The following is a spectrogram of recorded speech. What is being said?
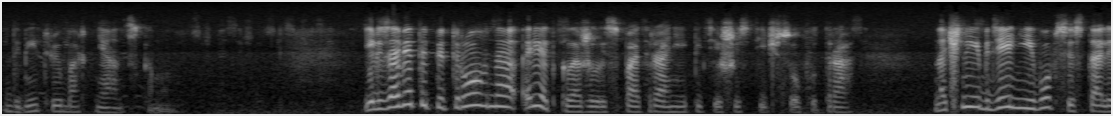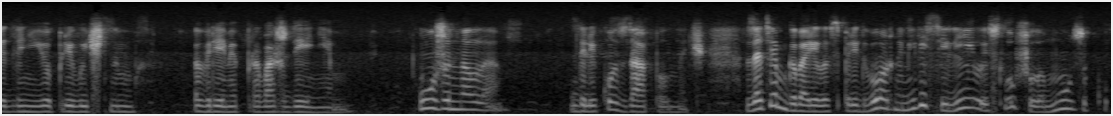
Дмитрию Бортнянскому. Елизавета Петровна редко ложилась спать ранее пяти-шести часов утра. Ночные бдения и вовсе стали для нее привычным времяпровождением. Ужинала далеко за полночь, затем говорила с придворными, веселилась, слушала музыку.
